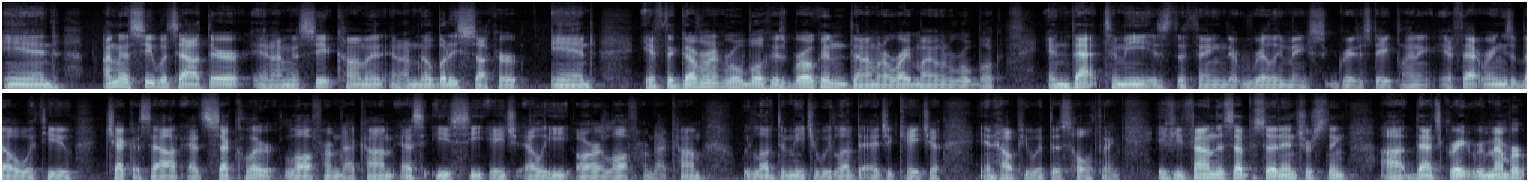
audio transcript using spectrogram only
and I'm going to see what's out there, and I'm going to see it coming, and I'm nobody's sucker. And if the government rule book is broken, then I'm going to write my own rule book. And that to me is the thing that really makes great estate planning. If that rings a bell with you, check us out at sechlerlawfirm.com, S E C H L E R lawfirm.com. We'd love to meet you. We'd love to educate you and help you with this whole thing. If you found this episode interesting, uh, that's great. Remember,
